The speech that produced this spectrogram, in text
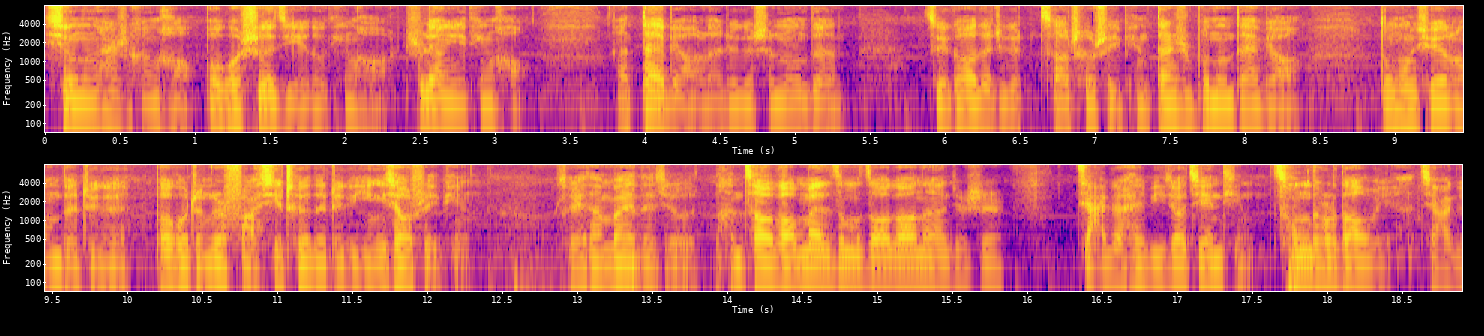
性能还是很好，包括设计也都挺好，质量也挺好，啊，代表了这个神龙的最高的这个造车水平，但是不能代表东风雪铁龙的这个包括整个法系车的这个营销水平，所以它卖的就很糟糕。卖的这么糟糕呢，就是。价格还比较坚挺，从头到尾价格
